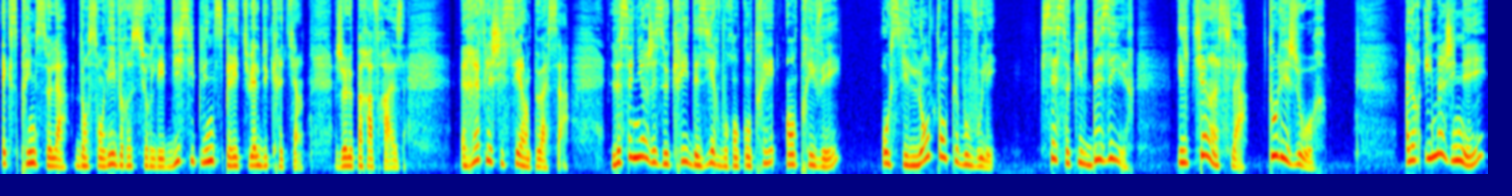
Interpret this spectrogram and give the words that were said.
exprime cela dans son livre sur les disciplines spirituelles du chrétien. Je le paraphrase. Réfléchissez un peu à ça. Le Seigneur Jésus-Christ désire vous rencontrer en privé aussi longtemps que vous voulez c'est ce qu'il désire. Il tient à cela, tous les jours. Alors imaginez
